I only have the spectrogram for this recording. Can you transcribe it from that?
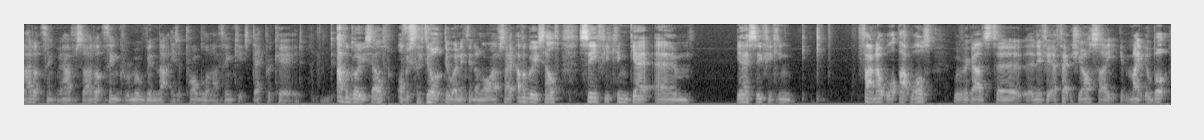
I don't think we have, so I don't think removing that is a problem. I think it's deprecated. Have a go yourself. Obviously, don't do anything on the live site. Have a go yourself. See if you can get um, yeah, see if you can find out what that was with regards to and if it affects your site, it might do. But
